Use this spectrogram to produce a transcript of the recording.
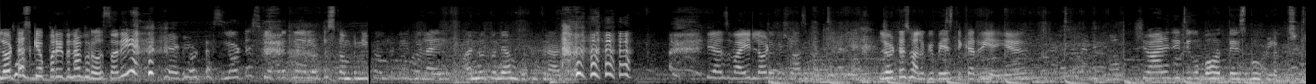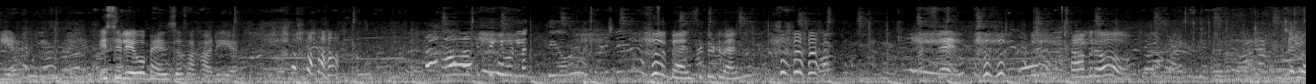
लोटस के ऊपर इतना भरोसा नहीं है। लोटस लोटस के ऊपर इतना लोटस कंपनी कंपनी बुलाई अनु तूने हमको ठुकरा दिया। यस भाई लोट विश्वास कर लोटस वालों की बेइज्जती कर रही है ये। शिवानी दीदी को बहुत तेज भूख लग चुकी है। इसीलिए वो भैंस जैसा खा रही है। लगती हो। भैंस की भैंस हाँ ब्रो चलो।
